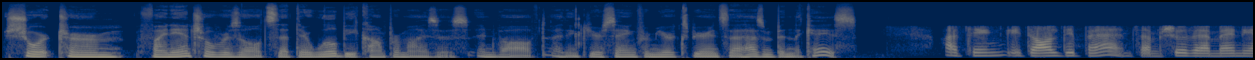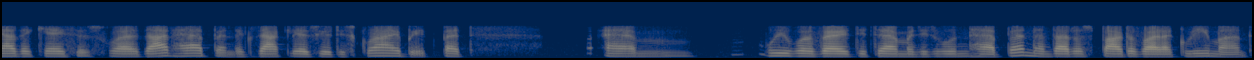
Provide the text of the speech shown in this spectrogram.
short term financial results, that there will be compromises involved. I think you're saying from your experience that hasn't been the case. I think it all depends. I'm sure there are many other cases where that happened exactly as you describe it, but um, we were very determined it wouldn't happen, and that was part of our agreement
